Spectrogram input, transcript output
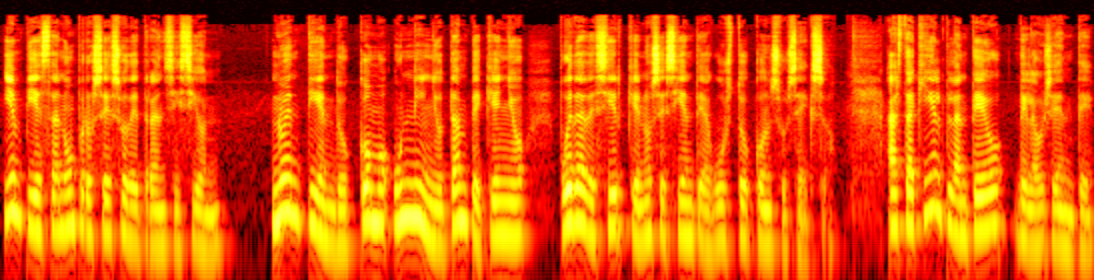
y empiezan un proceso de transición. No entiendo cómo un niño tan pequeño pueda decir que no se siente a gusto con su sexo. Hasta aquí el planteo del oyente.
